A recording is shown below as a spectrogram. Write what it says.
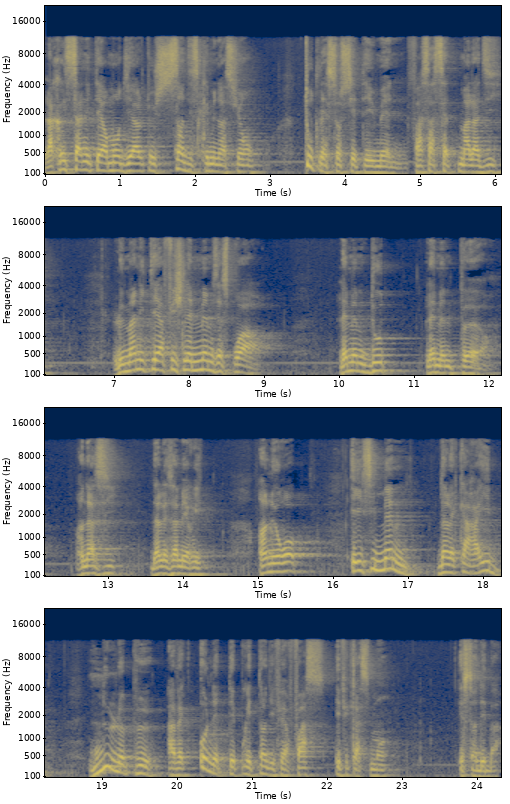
La crise sanitaire mondiale touche sans discrimination toutes les sociétés humaines face à cette maladie. L'humanité affiche les mêmes espoirs, les mêmes doutes, les mêmes peurs. En Asie, dans les Amériques, en Europe et ici même dans les Caraïbes, nul ne peut avec honnêteté prétendre y faire face efficacement et sans débat.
